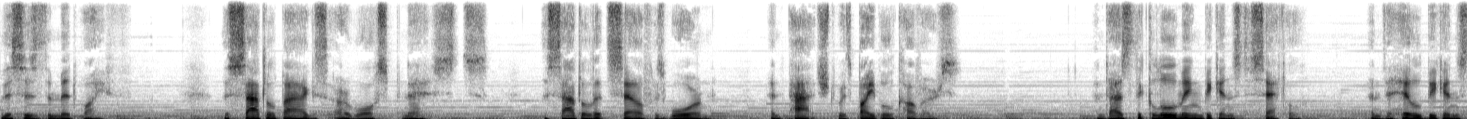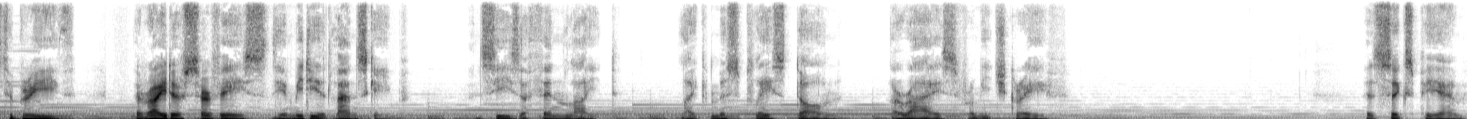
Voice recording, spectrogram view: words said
This is the midwife. The saddlebags are wasp nests. The saddle itself is worn and patched with Bible covers. And as the gloaming begins to settle and the hill begins to breathe, the rider surveys the immediate landscape and sees a thin light, like misplaced dawn, arise from each grave. At 6 pm,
